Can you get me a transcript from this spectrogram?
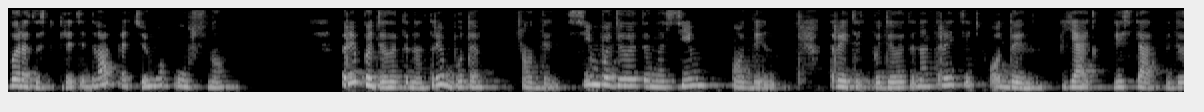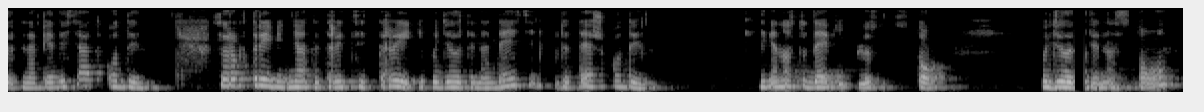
Вирази 132 працюємо усно. 3 поділити на 3 буде 1. 7 поділити на 7 1. 30 поділити на 30 1. 50 поділити на 50 1. 43 відняти 33 і поділити на 10 буде теж 1. 99 плюс 100 поділити на 100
